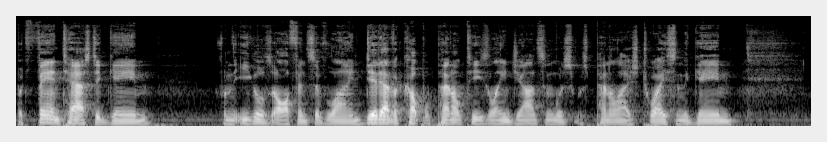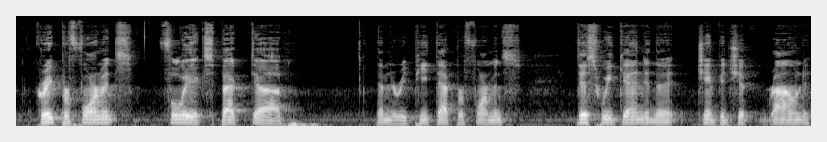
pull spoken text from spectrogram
But fantastic game from the Eagles' offensive line. Did have a couple penalties. Lane Johnson was, was penalized twice in the game. Great performance. Fully expect uh, them to repeat that performance this weekend in the championship round,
